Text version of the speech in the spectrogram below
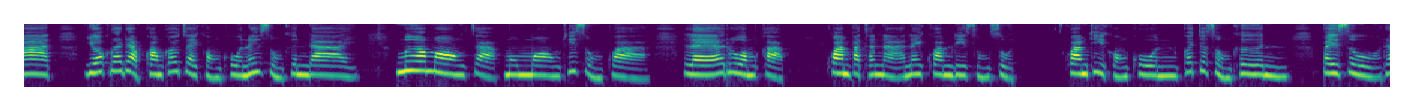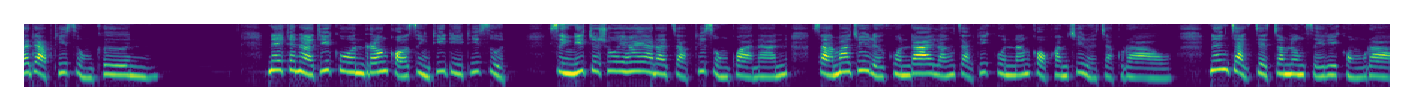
มารถยกระดับความเข้าใจของคุณให้สูงขึ้นได้ เมื่อมองจากมุมมองที่สูงกว่า และรวมกับความปรารถนาในความดีสูงสุด ความถี่ของคุณก็จะสูงขึ้น ไปสู่ระดับที่สูงขึ้น ในขณะที่คุณร้องขอสิ่งที่ดีที่สุดสิ่งนี้จะช่วยให้อาณาจักรที่สูงกว่านั้น สามารถช่วยเหลือคุณได้หลังจากที่คุณนั้นขอความช่วยเหลือจากเรา เนื่องจากเจตจำนงเสรีของเรา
